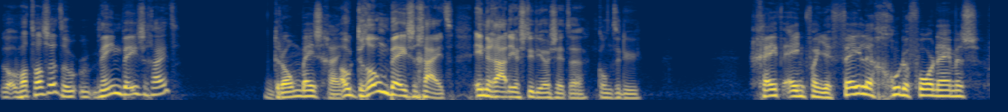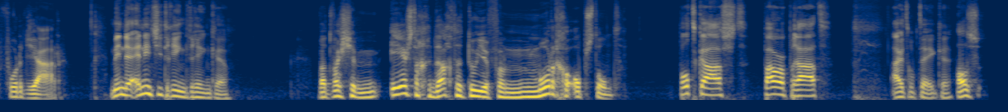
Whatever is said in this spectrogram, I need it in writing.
wat was het? Main bezigheid? Droombezigheid. Oh, droombezigheid. In de radiostudio zitten, continu. Geef een van je vele goede voornemens voor het jaar. Minder energy drink drinken. Wat was je eerste gedachte toen je vanmorgen opstond? Podcast, powerpraat, uitroepteken. Als,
